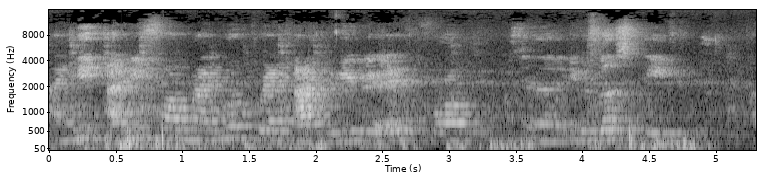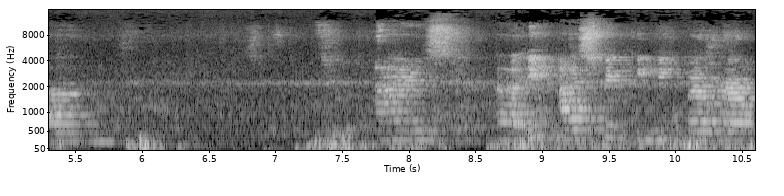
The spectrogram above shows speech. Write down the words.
I need I need for my good friend I graduated from uh, university. Um, I uh, if I speak English very well,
